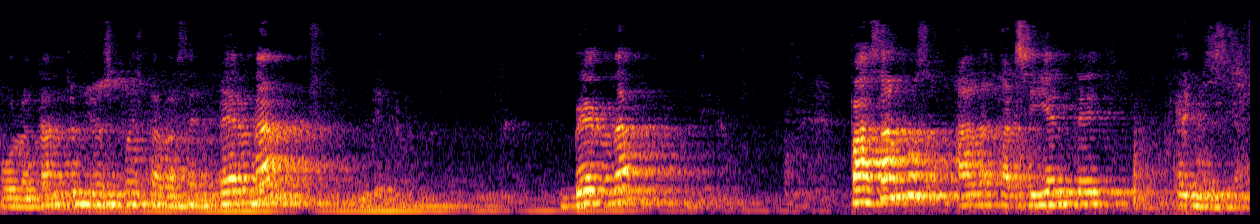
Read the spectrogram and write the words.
Por lo tanto, mi respuesta va a ser verdadero. Verdadero. Pasamos al, siguiente enunciado.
